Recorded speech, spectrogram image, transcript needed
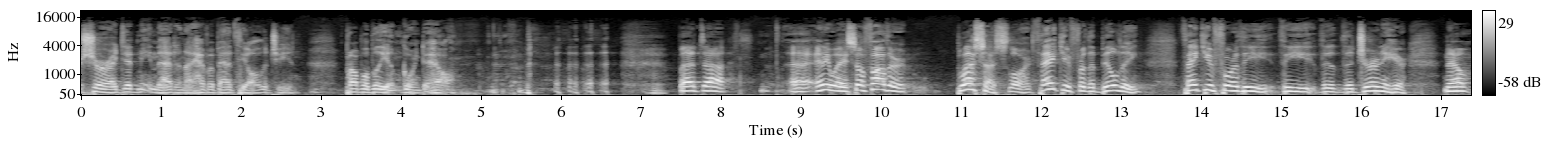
sure I did mean that and I have a bad theology and probably I'm going to hell. but uh, uh, anyway, so Father, bless us, Lord. Thank you for the building. Thank you for the the the, the journey here. Now,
